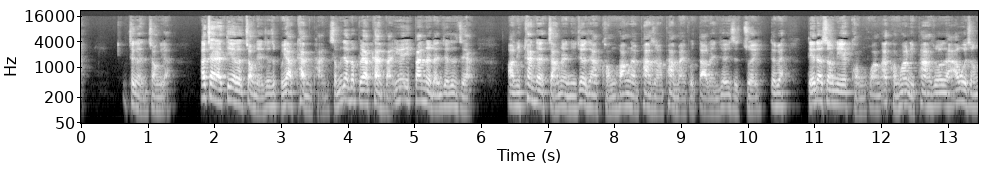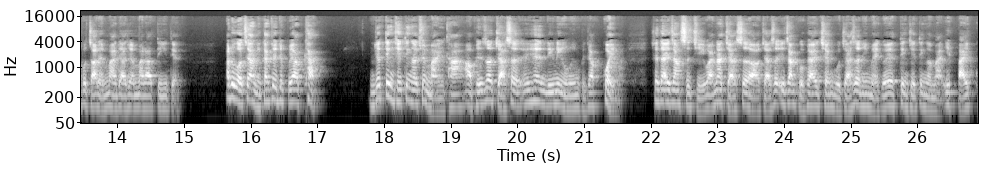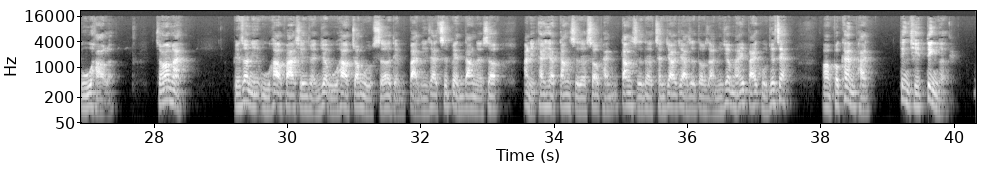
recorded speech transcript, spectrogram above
这个很重要。那再来第二个重点就是不要看盘。什么叫做不要看盘？因为一般的人就是这样啊，你看着涨了，你就这样恐慌了，怕什么？怕买不到了，你就一直追，对不对？跌的时候你也恐慌啊，恐慌你怕说啊，为什么不早点卖掉，就卖到低一点？那如果这样，你干脆就不要看，你就定期定额去买它啊。比如说，假设因为零零五零比较贵嘛，现在一张十几万。那假设啊，假设一张股票一千股，假设你每个月定期定额买一百股好了，怎么买？比如说你五号发薪水，你就五号中午十二点半你在吃便当的时候，那你看一下当时的收盘，当时的成交价是多少，你就买一百股，就这样啊，不看盘，定期定额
